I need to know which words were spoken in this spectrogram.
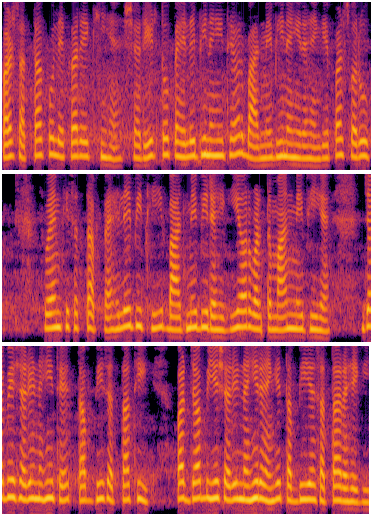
पर सत्ता को लेकर एक ही हैं। शरीर तो पहले भी नहीं थे और बाद में भी नहीं रहेंगे, पर स्वरूप स्वयं की सत्ता पहले भी थी, बाद में भी रहेगी और वर्तमान में भी है। जब ये शरीर नहीं थे, तब भी सत्ता थी। पर जब ये शरीर नहीं रहेंगे, तब भी यह सत्ता रहेगी।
